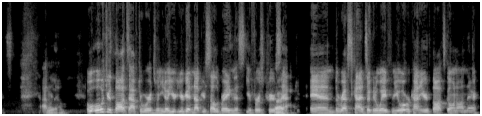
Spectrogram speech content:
it's I don't yeah. know. What was your thoughts afterwards when you know you're, you're getting up, you're celebrating this your first career right. sack, and the refs kind of took it away from you? What were kind of your thoughts going on there?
